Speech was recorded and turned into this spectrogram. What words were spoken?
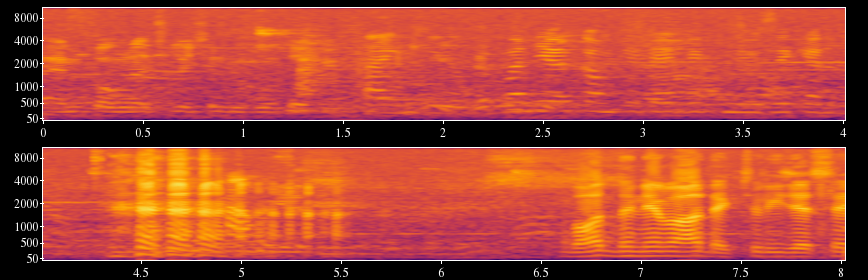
and congratulation to both of you Thank you. One year completed with music and now. बहुत धन्यवाद एक्चुअली जैसे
